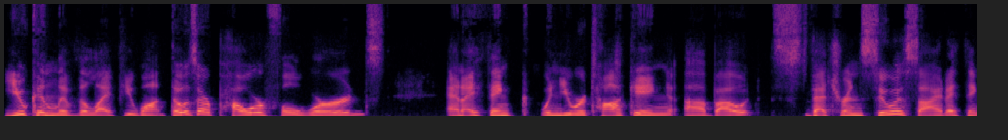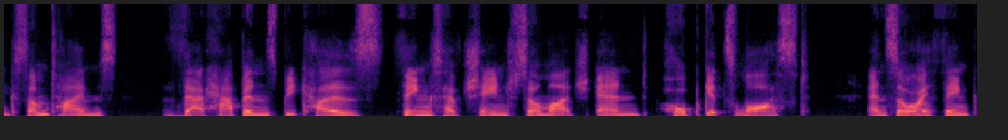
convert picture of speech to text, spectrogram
You can live the life you want. Those are powerful words. And I think when you were talking about veteran suicide, I think sometimes that happens because things have changed so much and hope gets lost. And so I think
